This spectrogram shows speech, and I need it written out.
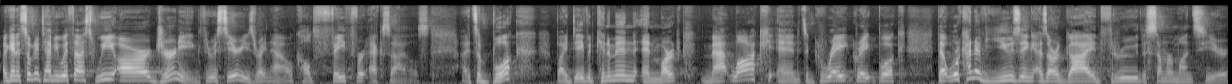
Again, it's so great to have you with us. We are journeying through a series right now called Faith for Exiles. Uh, it's a book by David Kinnaman and Mark Matlock, and it's a great, great book that we're kind of using as our guide through the summer months here,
